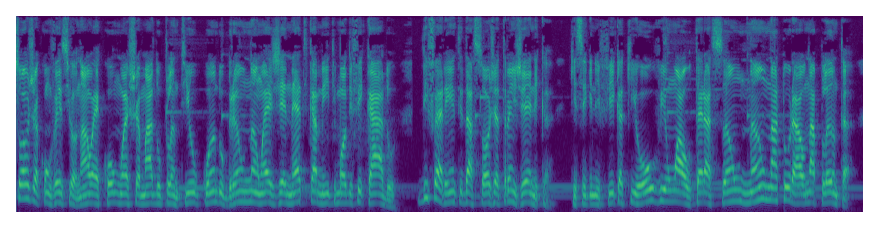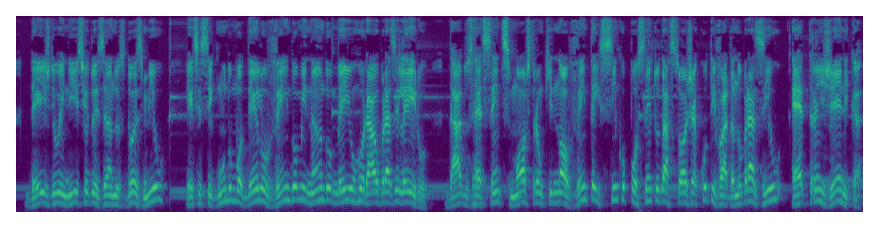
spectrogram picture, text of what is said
Soja convencional é como é chamado o plantio quando o grão não é geneticamente modificado, diferente da soja transgênica, que significa que houve uma alteração não natural na planta. Desde o início dos anos 2000, esse segundo modelo vem dominando o meio rural brasileiro, Dados recentes mostram que 95% da soja cultivada no Brasil é transgênica.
